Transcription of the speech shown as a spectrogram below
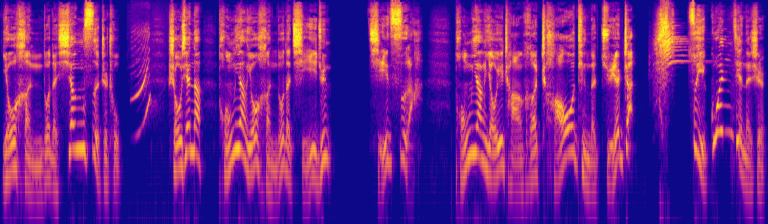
有很多的相似之处。首先呢，同样有很多的起义军；其次啊。同样有一场和朝廷的决战，最关键的是，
